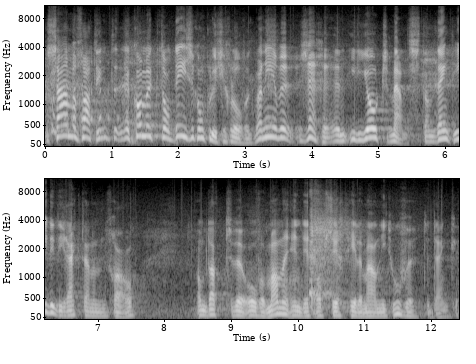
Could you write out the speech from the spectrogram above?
samenvatting kom ik tot deze conclusie, geloof ik. Wanneer we zeggen een idioot mens, dan denkt ieder direct aan een vrouw. Omdat we over mannen in dit opzicht helemaal niet hoeven te denken.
